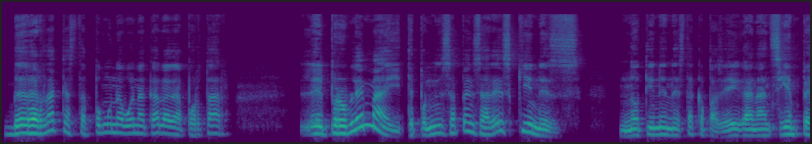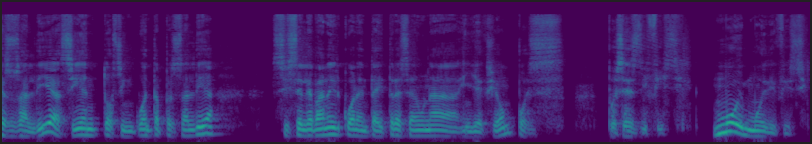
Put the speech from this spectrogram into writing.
De verdad que hasta pongo una buena cara de aportar. El problema, y te pones a pensar, es quienes no tienen esta capacidad y ganan 100 pesos al día, 150 pesos al día. Si se le van a ir 43 en una inyección, pues, pues es difícil, muy, muy difícil.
